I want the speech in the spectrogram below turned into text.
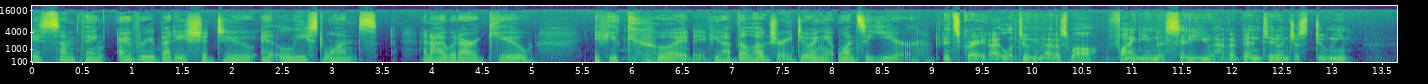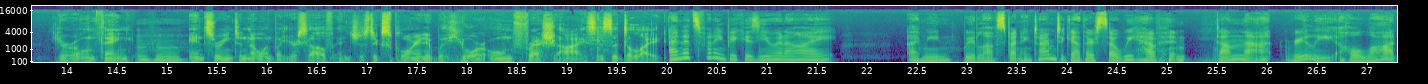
is something everybody should do at least once. And I would argue if you could, if you have the luxury, doing it once a year. It's great. I love doing that as well. Finding a city you haven't been to and just doing your own thing, Mm-hmm. answering to no one but yourself, and just exploring it with your own fresh eyes is a delight. And it's funny because you and I, I mean, we love spending time together. So we haven't done that really a whole lot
